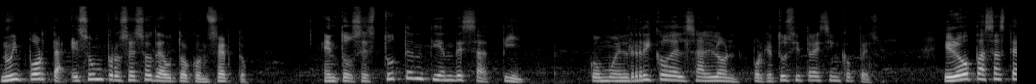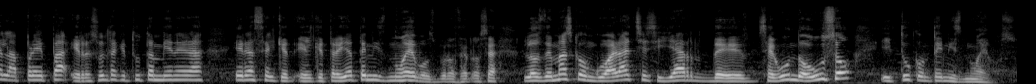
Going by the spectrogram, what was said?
No importa, es un proceso de autoconcepto. Entonces tú te entiendes a ti como el rico del salón, porque tú sí traes cinco pesos. Y luego pasaste a la prepa y resulta que tú también era, eras el que, el que traía tenis nuevos, brother. O sea, los demás con guaraches y ya de segundo uso y tú con tenis nuevos.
